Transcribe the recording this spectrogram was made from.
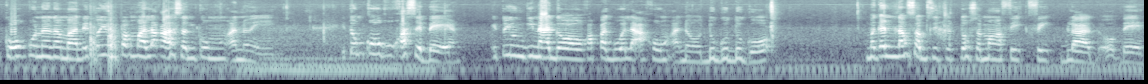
Coco na naman. Ito yung pangmalakasan kong ano eh. Itong Coco kasi be. Ito yung ginagawa ko kapag wala akong ano, dugo-dugo. Magandang substitute to sa mga fake-fake blood. O be.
